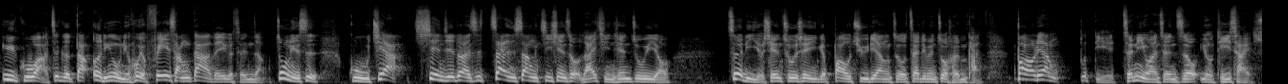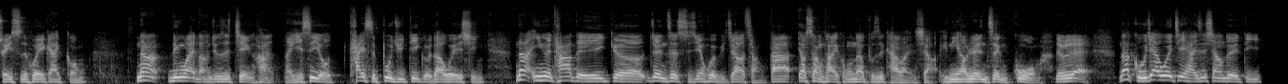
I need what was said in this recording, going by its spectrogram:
预估啊，这个到二零二五年会有非常大的一个成长。重点是股价现阶段是站上季线之后，来，请先注意哦，这里有先出现一个爆巨量之后，在那边做横盘，爆量不跌，整理完成之后有题材，随时会该攻。那另外一档就是建汉，那也是有开始布局低轨道卫星。那因为它的一个认证时间会比较长，大家要上太空那不是开玩笑，一定要认证过嘛，对不对？那股价位阶还是相对低，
